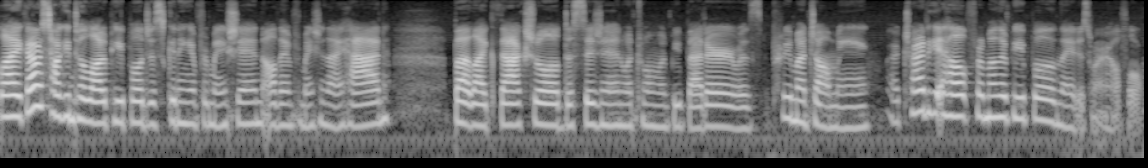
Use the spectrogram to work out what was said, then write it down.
like I was talking to a lot of people, just getting information, all the information that I had. But like the actual decision, which one would be better, was pretty much all me. I tried to get help from other people, and they just weren't helpful.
